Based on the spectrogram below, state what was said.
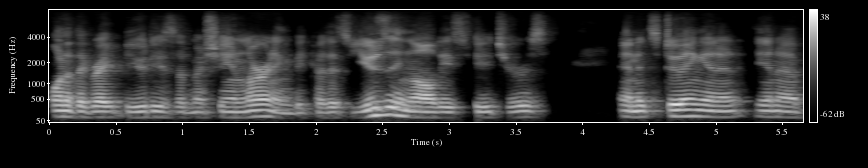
One of the great beauties of machine learning, because it's using all these features and it's doing it in a, in a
